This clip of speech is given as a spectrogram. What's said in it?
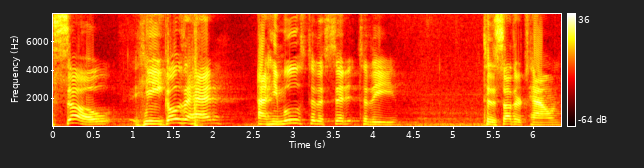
So he goes ahead and he moves to the city to the to this other town,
